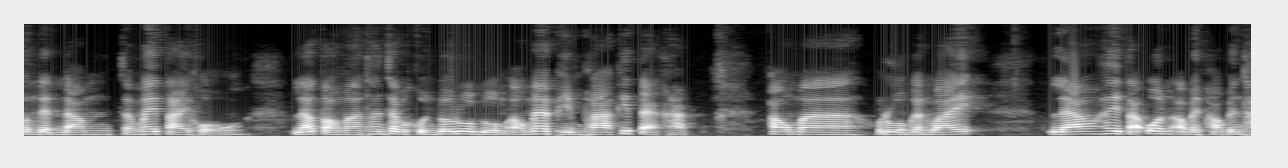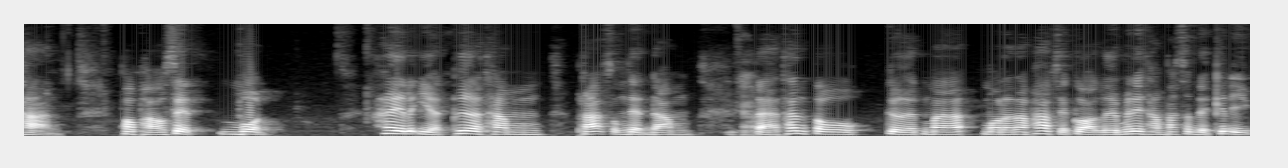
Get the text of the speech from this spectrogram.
สมเด็จดำจะไม่ตายโหง แล้วต่อมาท่านเจ้าพระคุณก็รวบรวมเอาแม่พิมพ์พระที่แตกหัก เอามารวมกันไว้ แล้วให้ตาอ้นเอาไปเผาเป็นถ่าน พอเผาเสร็จบดให้ละเอียดเพื่อทำพระสมเด็จดำครับแต่ท่านโตเกิดมามรณภาพเสียก่อนเลยไม่ได้ทำพระสมเด็จขึ้นอีก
